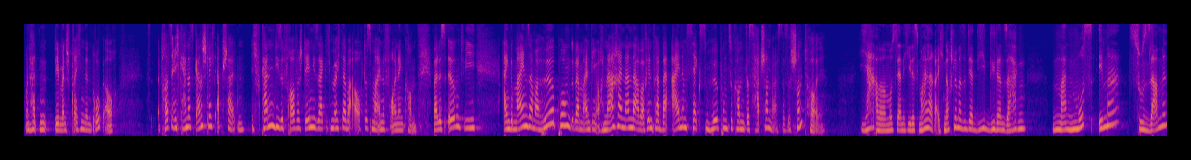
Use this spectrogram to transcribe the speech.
Und hat einen dementsprechenden Druck auch. Trotzdem, ich kann das ganz schlecht abschalten. Ich kann diese Frau verstehen, die sagt, ich möchte aber auch, dass meine Freundin kommt. Weil es irgendwie ein gemeinsamer Höhepunkt oder meinetwegen auch nacheinander, aber auf jeden Fall bei einem Sex zum Höhepunkt zu kommen, das hat schon was. Das ist schon toll. Ja, aber man muss ja nicht jedes Mal erreichen. Noch schlimmer sind ja die, die dann sagen, man muss immer zusammen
